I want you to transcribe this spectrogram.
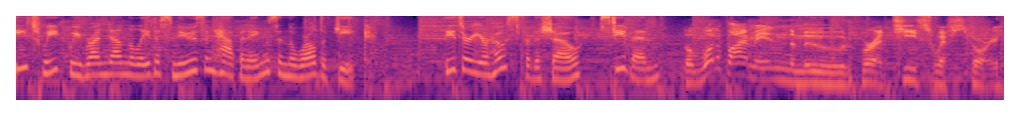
Each week, we run down the latest news and happenings in the world of geek. These are your hosts for the show Stephen, But what if I'm in the mood for a T Swift story?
